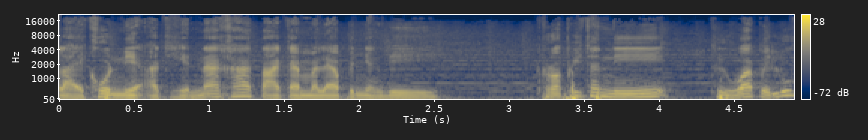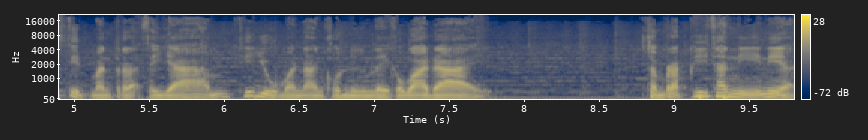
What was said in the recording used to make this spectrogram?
หลายคนเนี่ยอาจจะเห็นหน้าค่าตากันมาแล้วเป็นอย่างดี เพราะพี่ท่านนี้ถือว่าเป็นลูกศิษย์มันตรสยามที่อยู่มานานคนหนึ่งเลยก็ว่าได้สำหรับพี่ท่านนี้เนี่ย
